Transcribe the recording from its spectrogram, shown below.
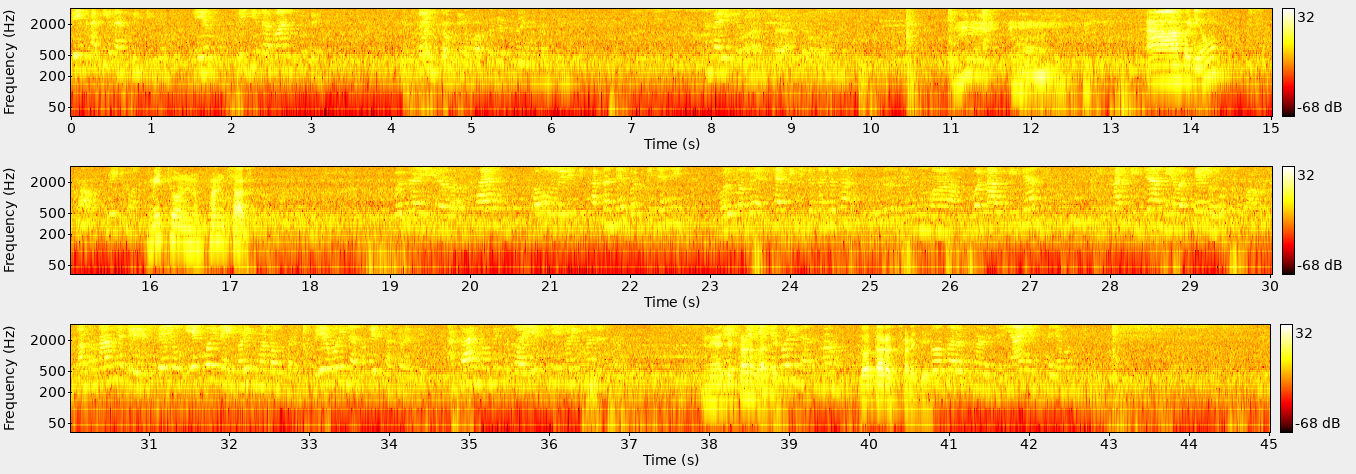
બે ખાતી ના ત્રીજી એ ત્રીજી તો માન તૂટે અમારી આ પડ્યું મીઠું મીઠું હંસર બધા ખાય ખાવ લેડીથી ખાતા ને જાય બનતી જાય નહીં હોલમાં બહેન ખાય ટીવી જતા જતા ને હું અ, બનાવતી જા ને ખાતી જા ને એવા સહેલું હતું. આમાં કામ છે કે સહેલું એક હોય ને એ ઘડીકમાં ન સડે બે હોય ને તો હેઠા સડે છે આ ઘરનું મીઠું તો એક એકથી ઘડીકમાં જ સડે અને આજે સડવા દે ને તો તરત તો જાય તરત સડે છે અહીંયા ખાયા મશીન.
